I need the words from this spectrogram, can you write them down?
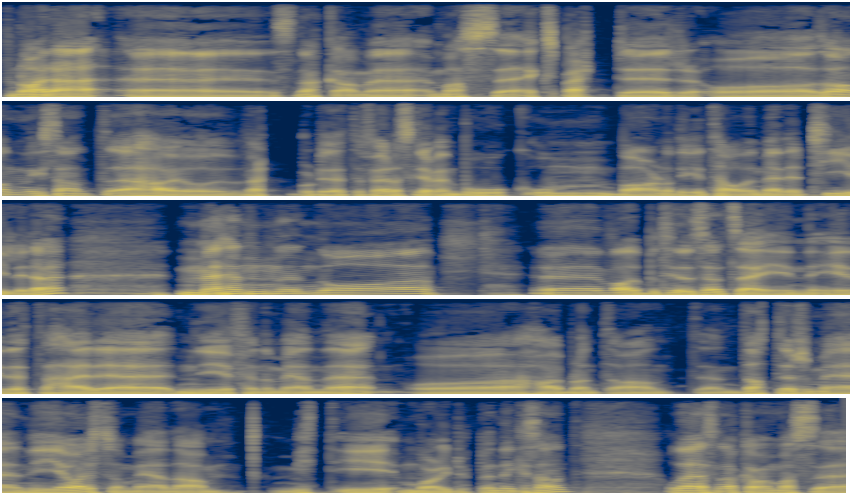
for nå har jeg uh, snakka med masse eksperter og sånn. ikke sant? Jeg har jo vært borti dette før. Jeg har skrevet en bok om barn og digitale medier tidligere. Men nå uh, var det på tide å sette seg inn i dette her uh, nye fenomenet. Og har bl.a. en datter som er ni år, som er da midt i målgruppen. ikke sant? Og da har jeg snakka med masse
